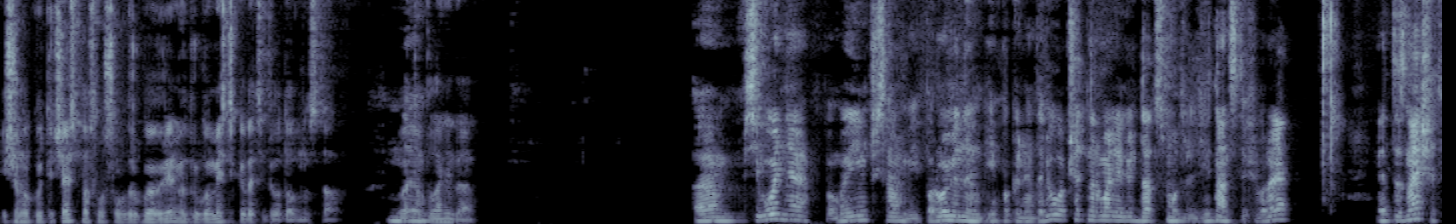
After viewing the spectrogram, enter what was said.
еще какую-то часть послушал в другое время, в другом месте, когда тебе удобно стало. В Да. этом плане, да. Эм, Сегодня, по моим часам, и по Роминым, и по календарю, вообще-то нормальные люди дату смотрят 19 февраля. Это значит,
